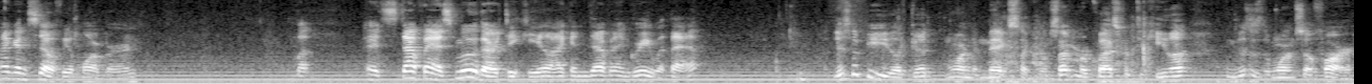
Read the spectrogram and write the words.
I can still feel more burn. But it's definitely a smoother tequila. I can definitely agree with that. This would be like good one to mix. Like when something requests for tequila, I this is the one so far.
